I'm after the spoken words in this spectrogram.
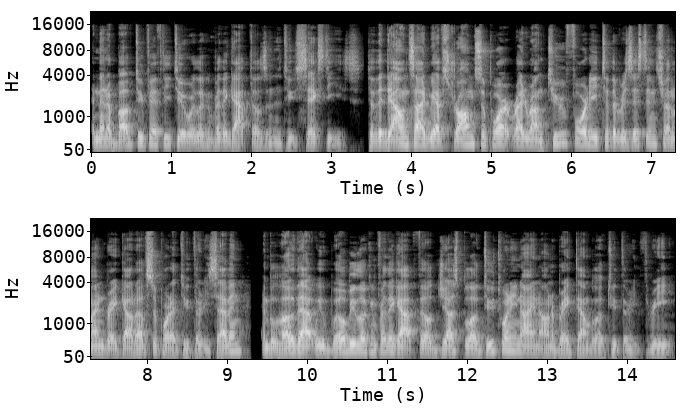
and then above 252, we're looking for the gap fills in the 260s. To the downside, we have strong support right around 240 to the resistance trendline breakout of support at 237, and below that, we will be looking for the gap fill just below 229 on a breakdown below 233.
